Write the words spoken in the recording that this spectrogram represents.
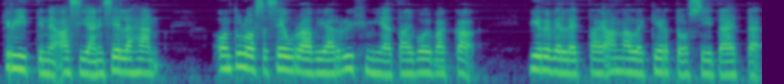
kriittinen asia, niin siellähän on tulossa seuraavia ryhmiä tai voi vaikka Virvelle tai Annalle kertoa siitä, että,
